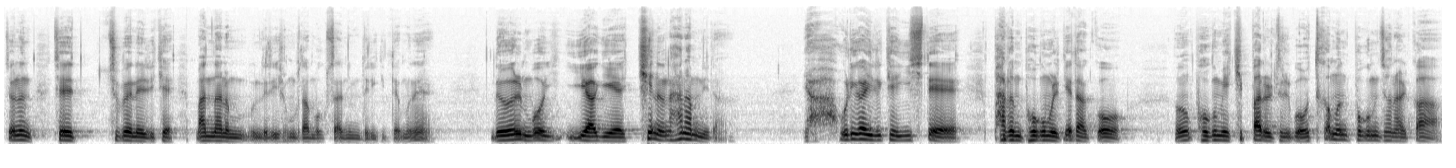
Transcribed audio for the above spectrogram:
저는 제 주변에 이렇게 만나는 분들이 전부 다 목사님들이기 때문에 늘 뭐 이야기의 키는 하나입니다. 야, 우리가 이렇게 이 시대에 바른 복음을 깨닫고 어? 복음의 깃발을 들고 어떻게 하면 복음 전할까라고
